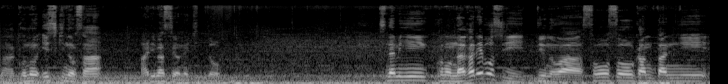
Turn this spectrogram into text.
まあ、この意識の差ありますよねきっと。ちなみにこの流れ星っていうのはそうそう簡単に、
